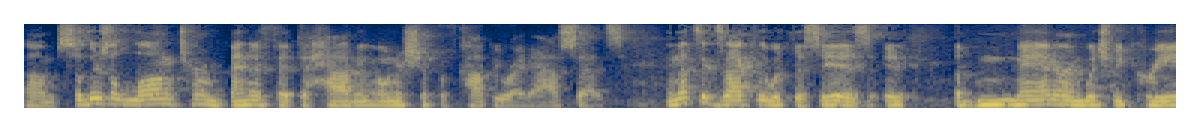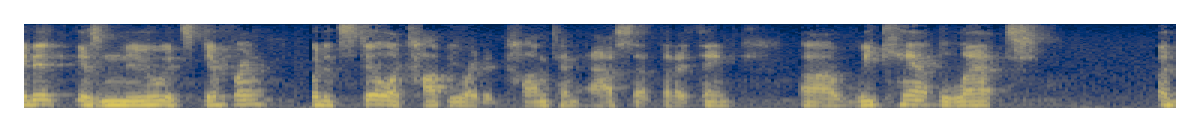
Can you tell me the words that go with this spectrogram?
Um, so there's a long-term benefit to having ownership of copyright assets, and that's exactly what this is. It, the manner in which we create it is new, it's different, but it's still a copyrighted content asset that I think uh, we can't let a,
